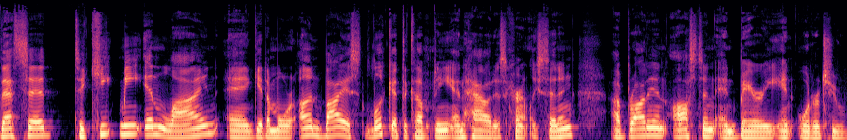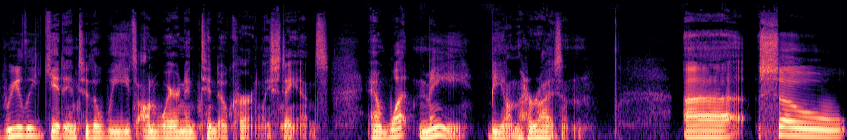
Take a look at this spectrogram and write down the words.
That said, to keep me in line and get a more unbiased look at the company and how it is currently sitting, I brought in Austin and Barry in order to really get into the weeds on where Nintendo currently stands and what may be on the horizon. Uh, so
